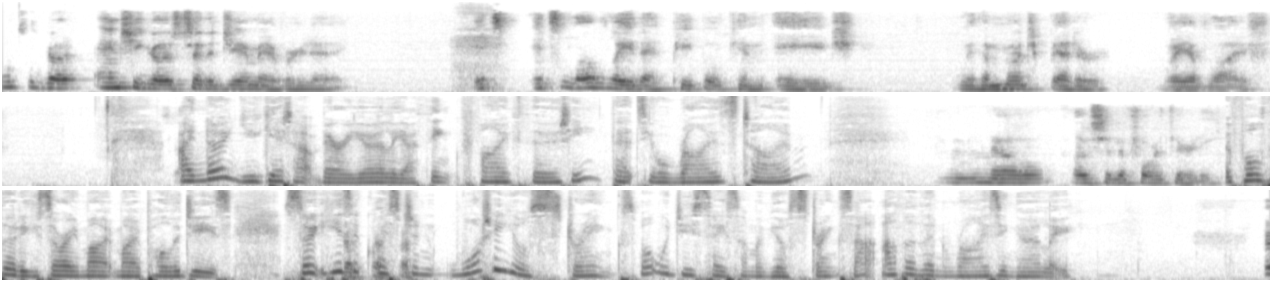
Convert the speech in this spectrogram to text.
and she go and she goes to the gym every day. It's it's lovely that people can age with a much better way of life. I know you get up very early. I think five thirty. That's your rise time. No, closer to four thirty. Four thirty. Sorry, my my apologies. So here's a question: What are your strengths? What would you say some of your strengths are, other than rising early?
